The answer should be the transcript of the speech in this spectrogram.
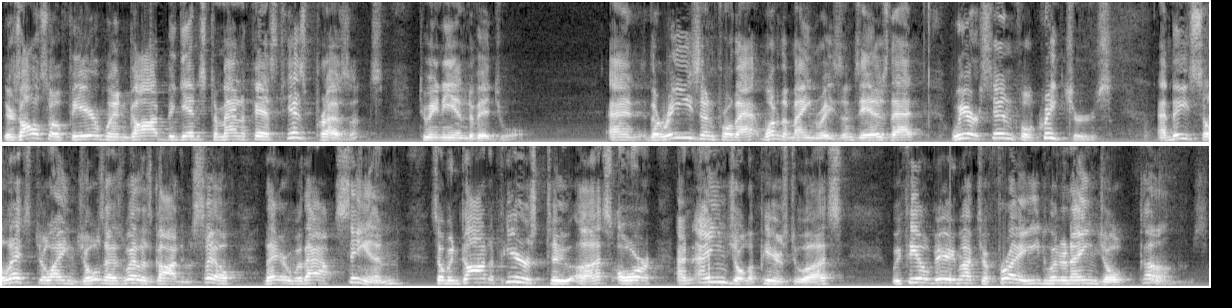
There's also fear when God begins to manifest his presence to any individual. And the reason for that, one of the main reasons, is that we are sinful creatures. And these celestial angels, as well as God himself, they are without sin. So when God appears to us, or an angel appears to us, we feel very much afraid when an angel comes.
